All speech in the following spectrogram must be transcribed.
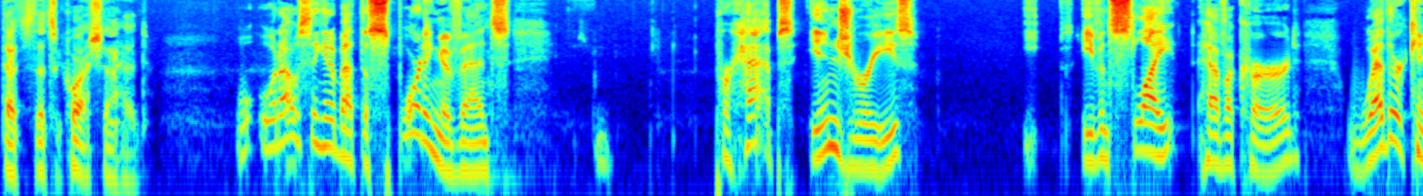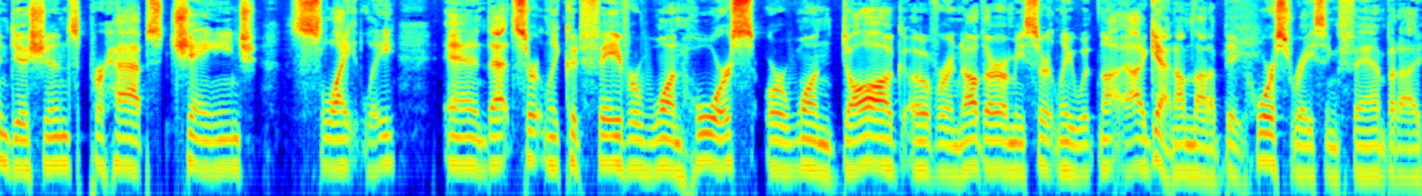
That's that's a question I had. What I was thinking about the sporting events, perhaps injuries, even slight, have occurred. Weather conditions perhaps change slightly, and that certainly could favor one horse or one dog over another. I mean, certainly with not again, I'm not a big horse racing fan, but I,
